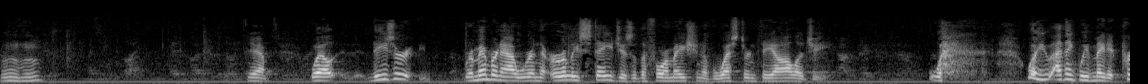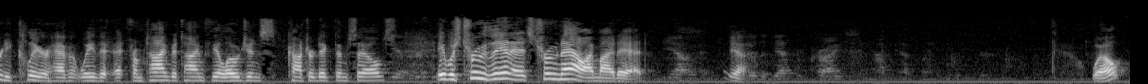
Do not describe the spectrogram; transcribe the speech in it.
Mm-hmm. That seems like that must have done Yeah. Well, these are. Remember now, we're in the early stages of the formation of Western theology. Well, well you, I think we've made it pretty clear, haven't we, that uh, from time to time theologians contradict themselves? It was true then, and it's true now, I might add. Yeah, Yeah. So the death of Christ and how we have claim to the Well,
